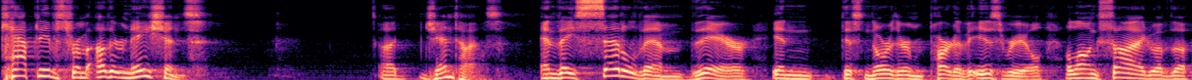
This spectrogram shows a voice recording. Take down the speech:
captives from other nations, uh, Gentiles and they settled them there in this northern part of Israel alongside of the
